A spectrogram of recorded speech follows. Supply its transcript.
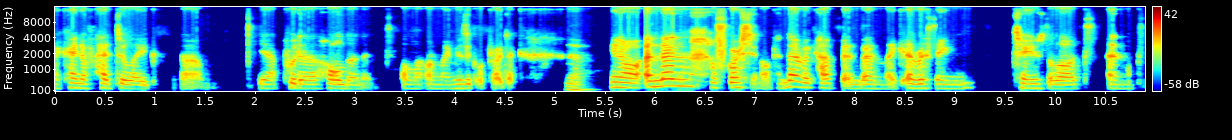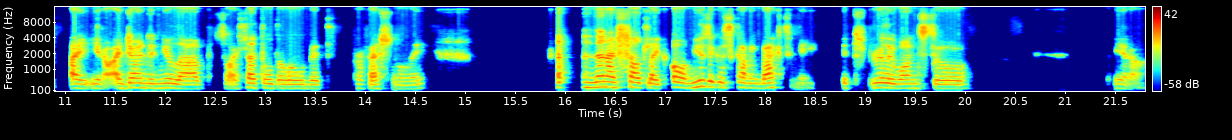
I kind of had to like, um, yeah, put a hold on it on my on my musical project. Yeah. You know, and then of course, you know, pandemic happened, and like everything changed a lot and i you know i joined a new lab so i settled a little bit professionally and then i felt like oh music is coming back to me. It really wants to you know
